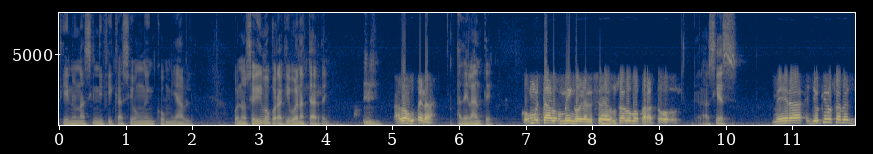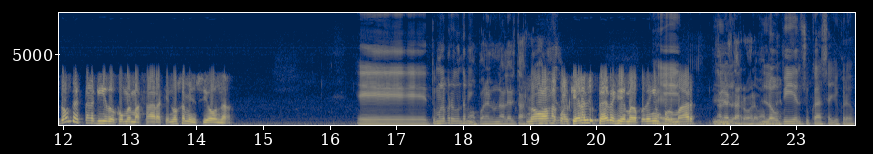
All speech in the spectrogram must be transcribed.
tiene una significación encomiable. Bueno, seguimos por aquí. Buenas tardes. Aló, buenas. Adelante. ¿Cómo está Domingo y el Un saludo para todos. Gracias. Mira, yo quiero saber dónde está Guido Come Mazara, que no se menciona. Eh, ¿Tú me lo preguntas a mí? ponerle una alerta No, a cualquiera de ustedes que me lo pueden informar. lo, lo vi en su casa, yo creo.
